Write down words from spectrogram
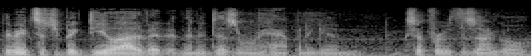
they made such a big deal out of it, and then it doesn't really happen again, except for with the Zungle.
